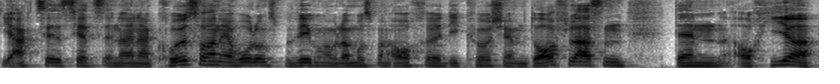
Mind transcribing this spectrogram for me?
Die Aktie ist jetzt in einer größeren Erholungsbewegung, aber da muss man auch äh, die Kirche im Dorf lassen. Denn auch hier,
